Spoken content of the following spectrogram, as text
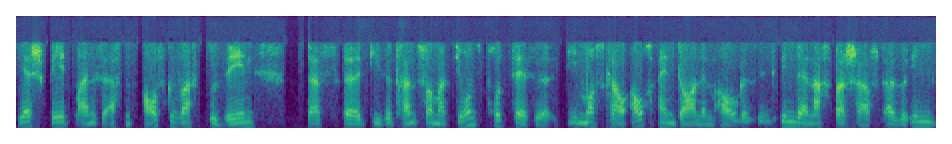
sehr spät meines Erachtens aufgewacht zu sehen, dass äh, diese Transformationsprozesse, die Moskau auch ein Dorn im Auge sind, in der Nachbarschaft, also in,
